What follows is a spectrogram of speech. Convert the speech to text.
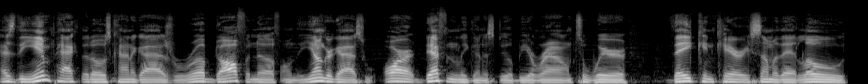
Has the impact of those kind of guys rubbed off enough on the younger guys who are definitely going to still be around to where they can carry some of that load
